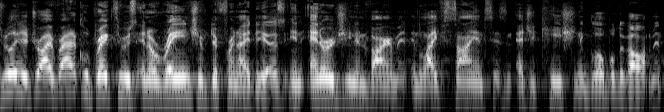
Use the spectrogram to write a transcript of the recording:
Is really to drive radical breakthroughs in a range of different ideas in energy and environment, in life sciences, in education, and global development.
